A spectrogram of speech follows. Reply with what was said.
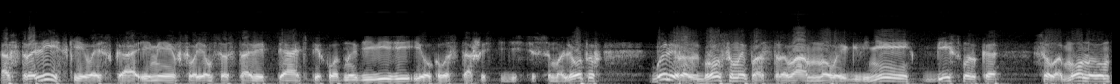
Австралийские войска, имея в своем составе пять пехотных дивизий и около 160 самолетов, были разбросаны по островам Новой Гвинеи, Бисмарка, Соломоновым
